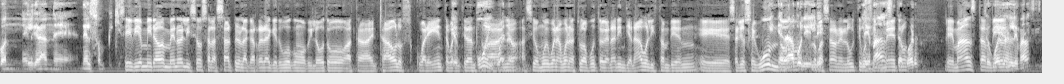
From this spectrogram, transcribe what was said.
con el gran eh, Nelson Piquet. Sí, bien mirado en menos Eliseo Salazar, pero la carrera que tuvo como piloto hasta entrado los 40, 40 y tantos buena. años ha sido muy buena. Bueno, estuvo a punto de ganar Indianápolis también, eh, salió segundo, Indianápolis, lo Le- pasaron en los últimos Le 100 Mans, ¿te metros. Le Mans ¿Te también. acuerdas, Le Mans?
